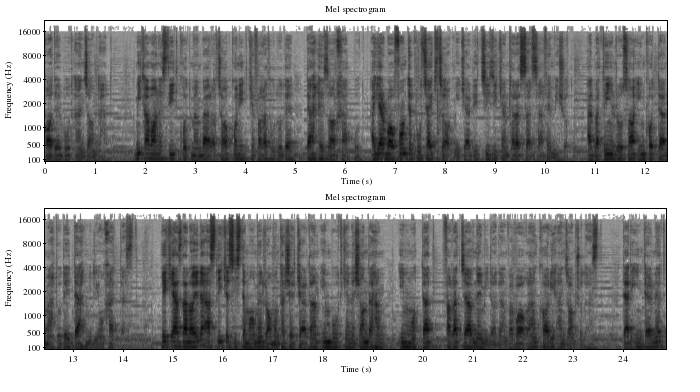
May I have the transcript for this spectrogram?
قادر بود انجام دهد. می توانستید کد منبع را چاپ کنید که فقط حدود ده هزار خط بود. اگر با فونت کوچک چاپ می کردید چیزی کمتر از 100 صفحه می شد البته این روزها این کد در محدوده 10 میلیون خط است. یکی از دلایل اصلی که سیستم عامل را منتشر کردم این بود که نشان دهم این مدت فقط جو نمی‌دادم و واقعا کاری انجام شده است. در اینترنت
